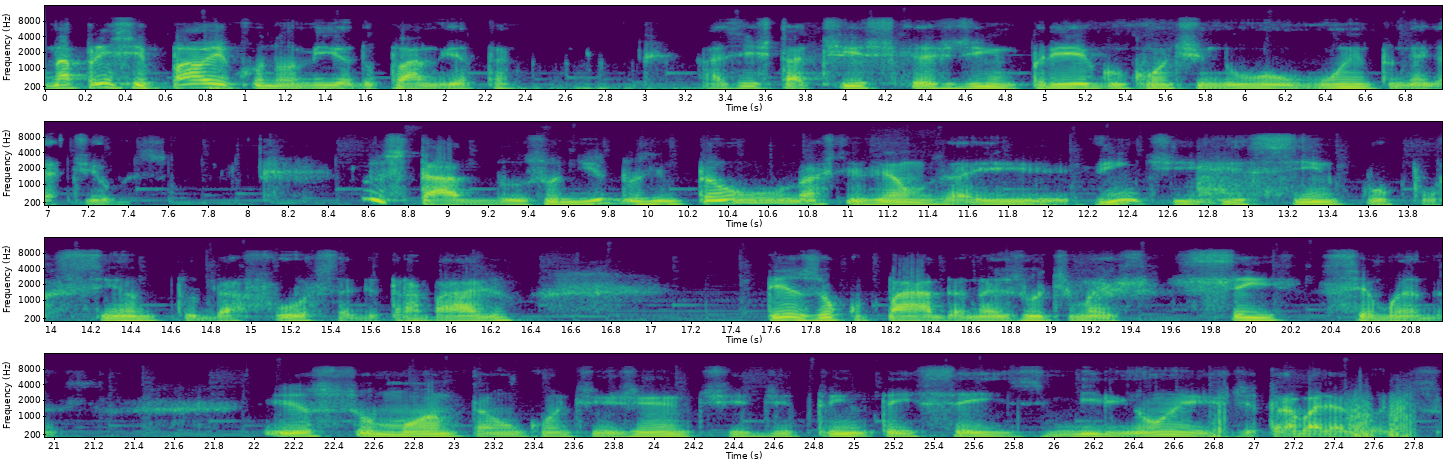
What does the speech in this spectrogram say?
Na principal economia do planeta, as estatísticas de emprego continuam muito negativas. Nos Estados Unidos, então, nós tivemos aí 25% da força de trabalho desocupada nas últimas seis semanas. Isso monta um contingente de 36 milhões de trabalhadores.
